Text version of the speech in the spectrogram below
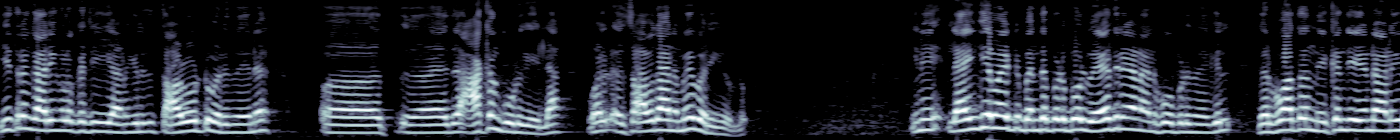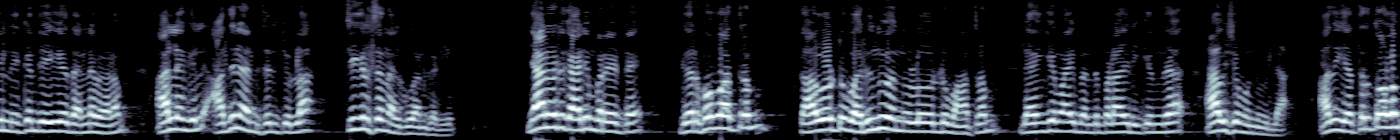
ഇത്തരം കാര്യങ്ങളൊക്കെ ചെയ്യുകയാണെങ്കിൽ ഇത് താഴോട്ട് വരുന്നതിന് അതായത് ആക്കം കൂടുകയില്ല. സാവധാനമേ വരികയുള്ളൂ. ഇനി ലൈംഗികമായിട്ട് ബന്ധപ്പെടുമ്പോൾ വേദനയാണ് അനുഭവപ്പെടുന്നതെങ്കിൽ ഗർഭപാത്രം നീക്കം ചെയ്യേണ്ടതാണെങ്കിൽ നീക്കം ചെയ്യുക തന്നെ വേണം. അല്ലെങ്കിൽ അതിനനുസരിച്ചുള്ള ചികിത്സ നൽകുവാൻ കഴിയും. ഞാനൊരു കാര്യം പറയട്ടെ. ഗർഭപാത്രം താഴോട്ട് വരുന്നു എന്നുള്ളതുകൊണ്ട് മാത്രം ലൈംഗികമായി ബന്ധപ്പെടാതിരിക്കുന്ന ആവശ്യമൊന്നുമില്ല. അത് എത്രത്തോളം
